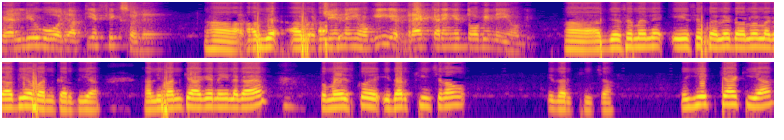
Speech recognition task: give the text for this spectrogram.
वैल्यू वो हो जाती है फिक्स हो जाए हाँ। अब जे- अब, अब चेंज नहीं होगी ड्रैग करेंगे तो भी नहीं होगी। हाँ अब जैसे मैंने ए से पहले डॉलर लगा दिया वन कर दिया। खाली वन के आगे नहीं लगाया तो मैं इसको इधर खींच रहा हूँ इधर खींचा। तो ये क्या किया?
